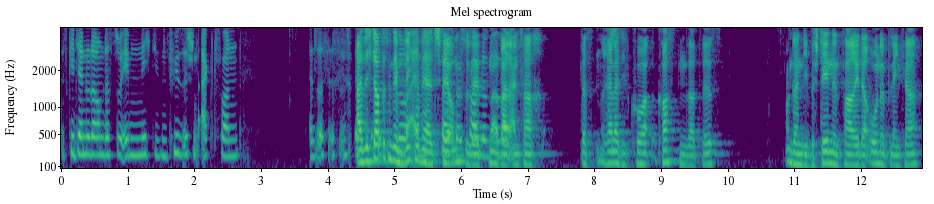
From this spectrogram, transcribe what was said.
Es geht ja nur darum, dass du eben nicht diesen physischen Akt von. Also, es ist. Es, Also ich glaube, das mit dem so Blinker wäre halt schwer umzusetzen, Problem, weil einfach das ein relativ ko Kostensatz ist. Und dann die bestehenden Fahrräder ohne Blinker,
